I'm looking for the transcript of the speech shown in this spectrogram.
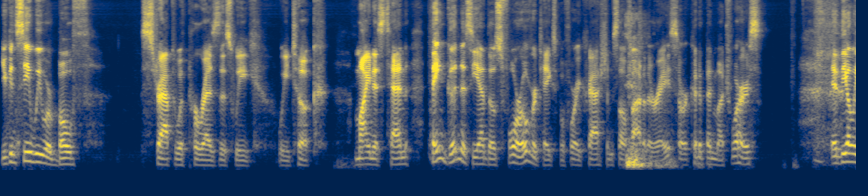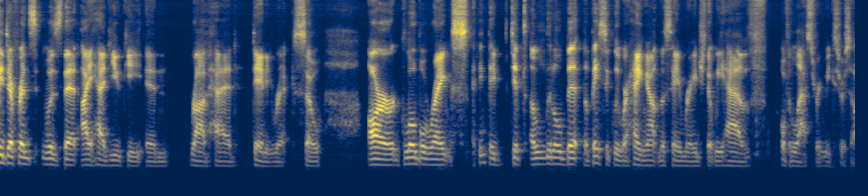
You can see we were both strapped with Perez this week. We took minus 10. Thank goodness he had those four overtakes before he crashed himself out of the race, or it could have been much worse. And the only difference was that I had Yuki and Rob had Danny Rick. So our global ranks, I think they dipped a little bit, but basically we're hanging out in the same range that we have over the last three weeks or so.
